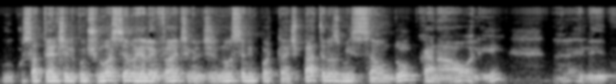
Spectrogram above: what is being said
o satélite ele continua sendo relevante, ele continua sendo importante para a transmissão do canal ali, né? ele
